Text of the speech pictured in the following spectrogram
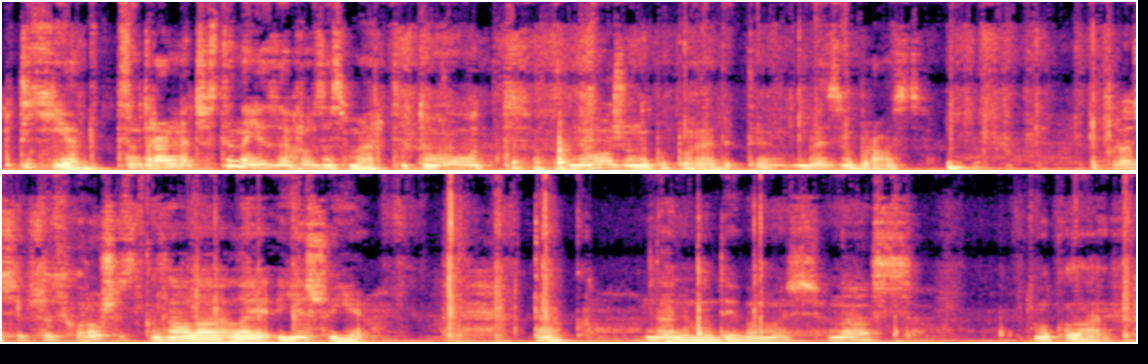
Тут є центральна частина, є загроза смерті, тому от не можу не попередити. Без образ. Краще б щось хороше сказала, але є, що є. Так, далі ми дивимось. У нас Миколаїв.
